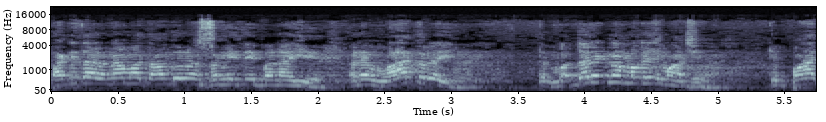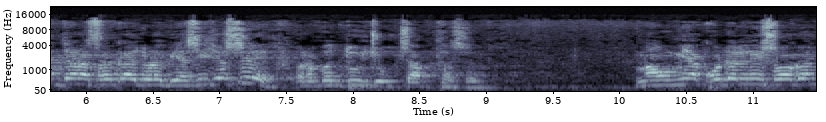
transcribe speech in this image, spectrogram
પાટીદાર અનામત આંદોલન સમિતિ બનાવીએ. અને વાત રહી દરેકના મગજમાં છે કે પાંચ જણા સરકાર જોડે બેસી જશે અને બધું ચૂપચાપ થશે. માં ઉમિયા ખોડલની સોગન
